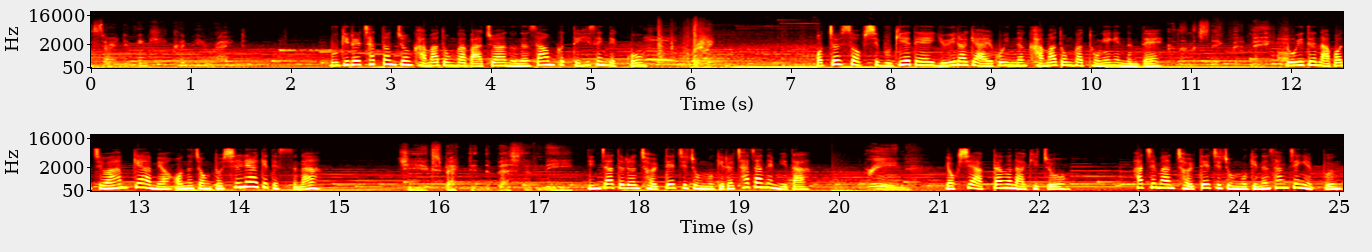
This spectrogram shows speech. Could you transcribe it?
I'm starting to think he could be right. 무기를 찾던 중 가마돈과 마주한 우는 싸움 끝에 희생됐고 어쩔 수 없이 무기에 대해 유일하게 알고 있는 가마돈과 동행했는데 And then the snake bit me. 로이드는 아버지와 함께하며 어느 정도 신뢰하게 됐으나 She expected the best of me. 닌자들은 절대지존 무기를 찾아냅니다. green 역시 악당은 악이죠. 하지만 절대지존 무기는 상징일 뿐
